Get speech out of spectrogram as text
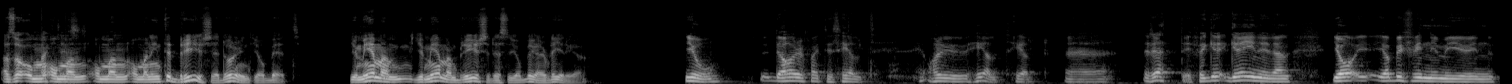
alltså om, om, man, om, man, om man inte bryr sig, då är det inte jobbigt. Ju mer man, ju mer man bryr sig, desto jobbigare blir det ju. Jo, det har du faktiskt helt, har du helt, helt eh, rätt i. För gre- grejen är den, jag, jag befinner mig ju i en,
